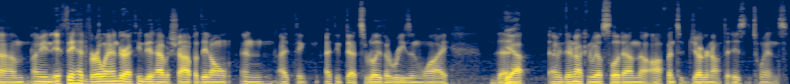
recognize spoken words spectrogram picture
Um, I mean, if they had Verlander, I think they'd have a shot, but they don't. And I think I think that's really the reason why. That Yeah. I mean, they're not going to be able to slow down the offensive juggernaut that is the Twins.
